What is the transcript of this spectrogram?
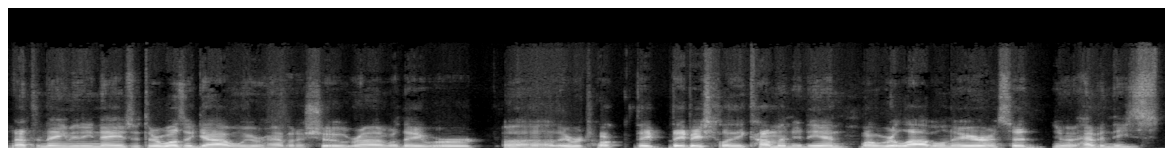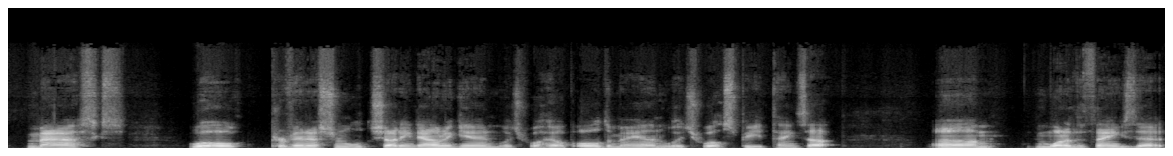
not to name any names, but there was a guy when we were having a show, Ryan, where they were uh, they were talk they they basically they commented in while we were live on air and said, you know, having these masks will prevent us from shutting down again, which will help oil demand, which will speed things up. Um, and one of the things that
